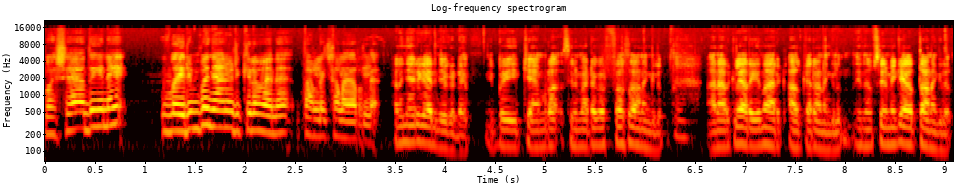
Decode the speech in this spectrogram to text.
പക്ഷെ അതിങ്ങനെ വരുമ്പോ ഞാൻ ഒരിക്കലും അതിനെ തള്ളിക്കളയാറില്ല. അത് ഞാനൊരു കാര്യം ചോദിക്കട്ടെ? ഇപ്പൊ ഈ ക്യാമറ സിനിമാറ്റോഗ്രാഫേഴ്സ് ആണെങ്കിലും അനാർക്കലി അറിയുന്ന ആൾക്കാരാണെങ്കിലും ആൾക്കാരാണെങ്കിലും സിനിമയ്ക്ക് അകത്താണെങ്കിലും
